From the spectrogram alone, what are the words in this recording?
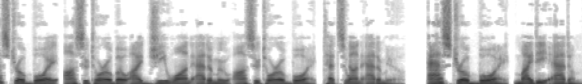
Astro Boy, Asutorobo IG-1 Adamu Asutoro Boy, Tetsuwan Atomu Astro Boy, Mighty Atom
